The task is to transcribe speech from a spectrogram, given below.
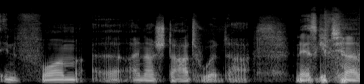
in Form äh, einer Statue da. Ne, es gibt ja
